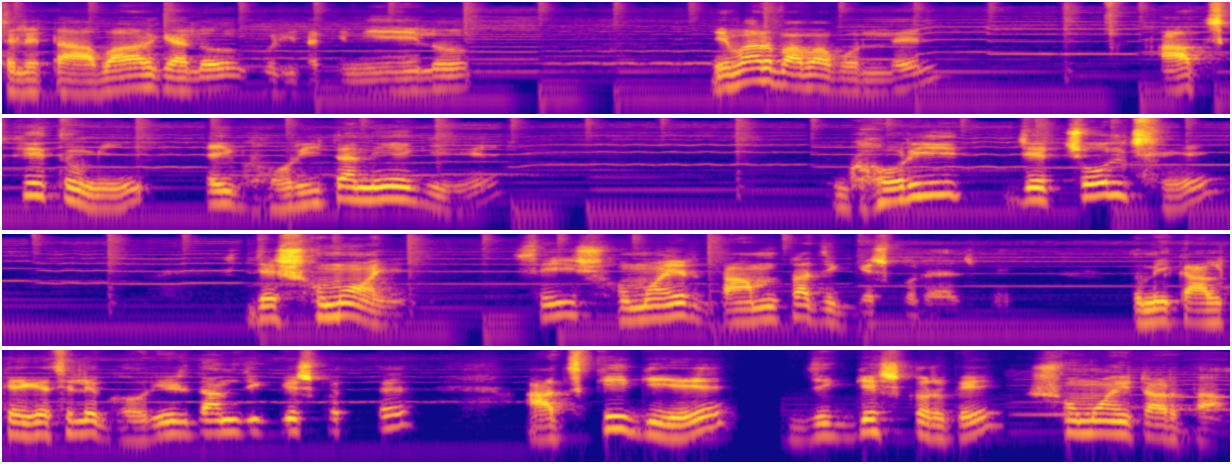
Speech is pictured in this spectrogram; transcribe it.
ছেলেটা আবার গেল, ঘড়িটাকে নিয়ে এলো। এবার বাবা বললেন, আজকে তুমি এই ঘড়িটা নিয়ে গিয়ে, ঘড়ি যে চলছে, যে সময়, সেই সময়ের দামটা জিজ্ঞেস করে আসবে। তুমি কালকে গেছিলে ঘড়ির দাম জিজ্ঞেস করতে, আজকে গিয়ে জিজ্ঞেস করবে সময়টার দাম।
